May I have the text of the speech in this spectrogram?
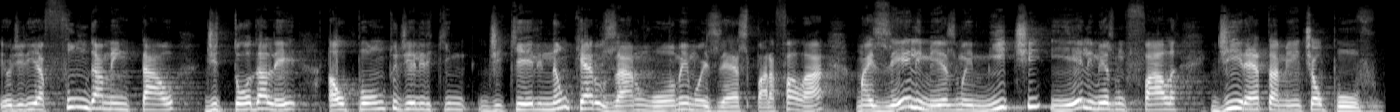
eu diria, fundamental de toda a lei, ao ponto de, ele, de que ele não quer usar um homem, Moisés, para falar, mas ele mesmo emite e ele mesmo fala diretamente ao povo.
